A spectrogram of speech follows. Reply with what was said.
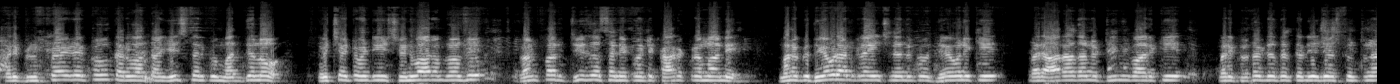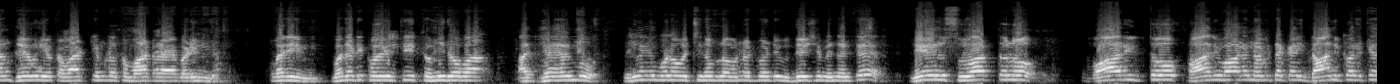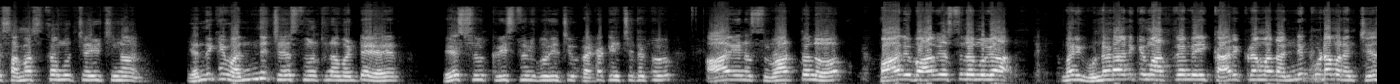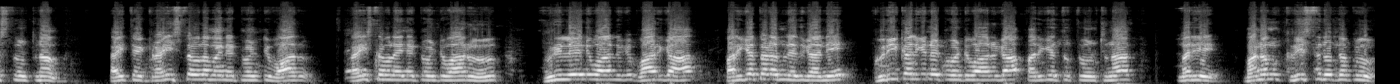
మరి గుడ్ ఫ్రైడేకు తర్వాత ఈస్టర్కు మధ్యలో వచ్చేటువంటి ఈ శనివారం రోజు రన్ ఫర్ జీసస్ అనేటువంటి కార్యక్రమాన్ని మనకు దేవుడు అనుగ్రహించినందుకు దేవునికి మరి ఆరాధన టీం వారికి మరి కృతజ్ఞతలు తెలియజేస్తుంటున్నాను. దేవుని యొక్క వాక్యంలో ఒక మాట రాయబడింది. మరి మొదటి కోరింతి తొమ్మిదవ అధ్యాయము ఇరవై మూడవ చిన్నంలో ఉన్నటువంటి ఉద్దేశం ఏంటంటే నేను సువార్తలో వారితో పాలివాడనవిటకై దాని కొరకే సమస్తము చేయుచున్నాను. ఎందుకు ఇవన్నీ చేస్తుంటున్నామంటే యేసు క్రీస్తుని గురించి ప్రకటించుటకు ఆయన సువార్తలో పాలి భాగస్థులముగా మరి ఉండడానికి మాత్రమే ఈ కార్యక్రమాలు అన్ని కూడా మనం చేస్తుంటున్నాం అయితే క్రైస్తవులమైనటువంటి వారు క్రైస్తవులైనటువంటి వారు గురి లేని వారి వారిగా పరిగెత్తడం లేదు గాని గురి కలిగినటువంటి వారుగా పరిగెత్తుతూ ఉంటున్నారు. మరి మనం క్రీస్తునకు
